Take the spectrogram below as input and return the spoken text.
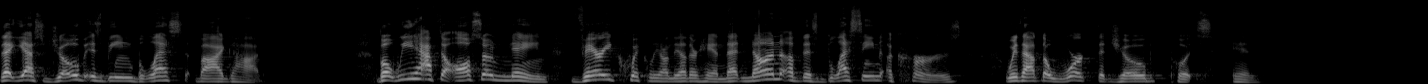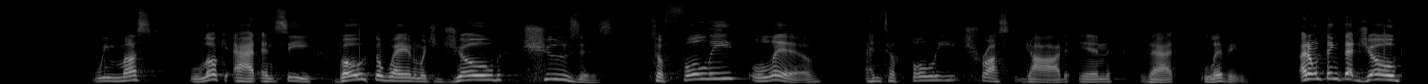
that yes, Job is being blessed by God. But we have to also name very quickly, on the other hand, that none of this blessing occurs without the work that Job puts in. we must look at and see both the way in which Job chooses to fully live and to fully trust God in that living. I don't think that Job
